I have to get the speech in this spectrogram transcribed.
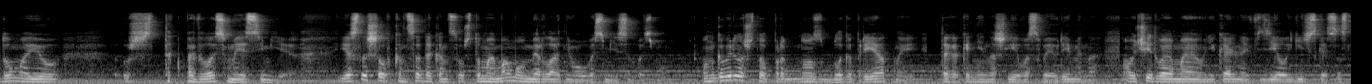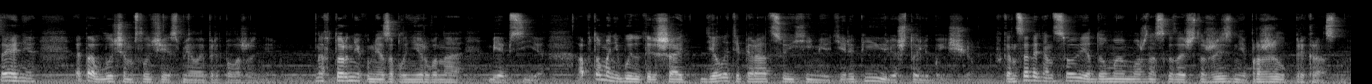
Думаю, уж так повелось в моей семье. Я слышал в конце до концов, что моя мама умерла от него в 88-м. Он говорил, что прогноз благоприятный, так как они нашли его своевременно, но учитывая мое уникальное физиологическое состояние, это в лучшем случае смелое предположение. На вторник у меня запланирована биопсия, а потом они будут решать, делать операцию, химиотерапию или что-либо еще. В конце до концов, я думаю, можно сказать, что жизнь я прожил прекрасную.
